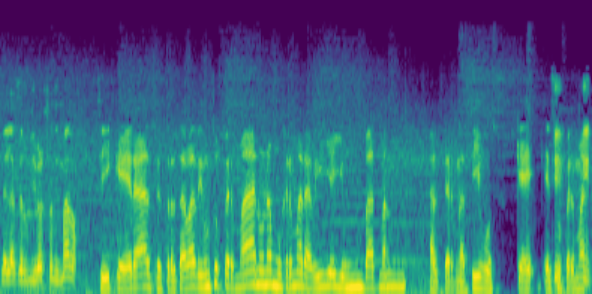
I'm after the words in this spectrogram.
de las del universo animado. Sí, que era, se trataba de un Superman, una Mujer Maravilla y un Batman alternativos. Que el Superman,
